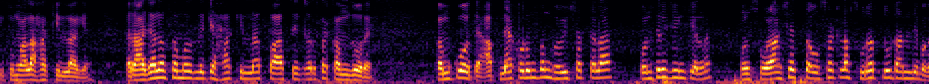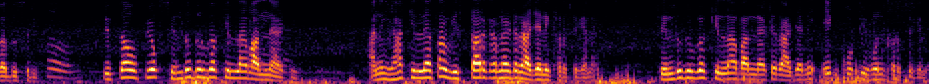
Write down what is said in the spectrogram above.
की तुम्हाला हा किल्ला घ्या. राजानं समजलं की हा किल्ला पाच एकरचा कमजोर आहे. कमकुवत आहे. आपल्याकडून पण भविष्यात त्याला कोणतरी जिंकेल ना? म्हणून सोळाशे चौसष्टला सुरत लूट आणली बघा दुसरी. हो. तिचा उपयोग सिंधुदुर्ग किल्ला बांधण्यासाठी. आणि ह्या किल्ल्याचा विस्तार करण्यासाठी राजाने खर्च केला सिंधुदुर्ग किल्ला बांधण्यासाठी राजाने एक कोटीहून खर्च केले.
